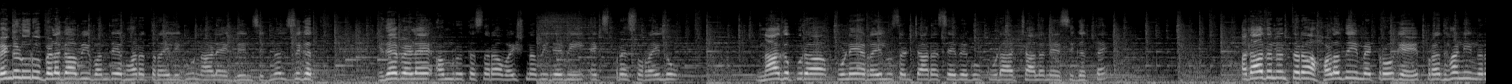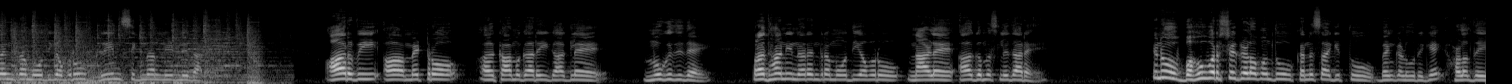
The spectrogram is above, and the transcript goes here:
ಬೆಂಗಳೂರು ಬೆಳಗಾವಿ ವಂದೇ ಭಾರತ್ ರೈಲಿಗೂ ನಾಳೆ ಗ್ರೀನ್ ಸಿಗ್ನಲ್ ಸಿಗುತ್ತೆ. ಇದೇ ವೇಳೆ ಅಮೃತಸರ ವೈಷ್ಣವಿ ದೇವಿ ಎಕ್ಸ್ಪ್ರೆಸ್ ರೈಲು, ನಾಗಪುರ ಪುಣೆ ರೈಲು ಸಂಚಾರ ಸೇವೆಗೂ ಕೂಡ ಚಾಲನೆ ಸಿಗುತ್ತೆ. ಅದಾದ ನಂತರ ಹಳದಿ ಮೆಟ್ರೋಗೆ ಪ್ರಧಾನಿ ನರೇಂದ್ರ ಮೋದಿ ಅವರು ಗ್ರೀನ್ ಸಿಗ್ನಲ್ ನೀಡಲಿದ್ದಾರೆ. ಆರ್ ವಿ ಮೆಟ್ರೋ ಕಾಮಗಾರಿ ಈಗಾಗಲೇ ಮುಗಿದಿದೆ. ಪ್ರಧಾನಿ ನರೇಂದ್ರ ಮೋದಿ ಅವರು ನಾಳೆ ಆಗಮಿಸಲಿದ್ದಾರೆ. ಇನ್ನು ಬಹುವರ್ಷಗಳ ಒಂದು ಕನಸಾಗಿತ್ತು ಬೆಂಗಳೂರಿಗೆ ಹಳದಿ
